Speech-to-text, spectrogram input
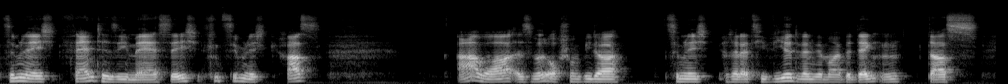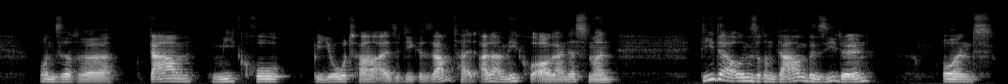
ziemlich Fantasy-mäßig, ziemlich krass, aber es wird auch schon wieder ziemlich relativiert, wenn wir mal bedenken, dass unsere Darmmikrobiota, also die Gesamtheit aller Mikroorganismen, die da unseren Darm besiedeln und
